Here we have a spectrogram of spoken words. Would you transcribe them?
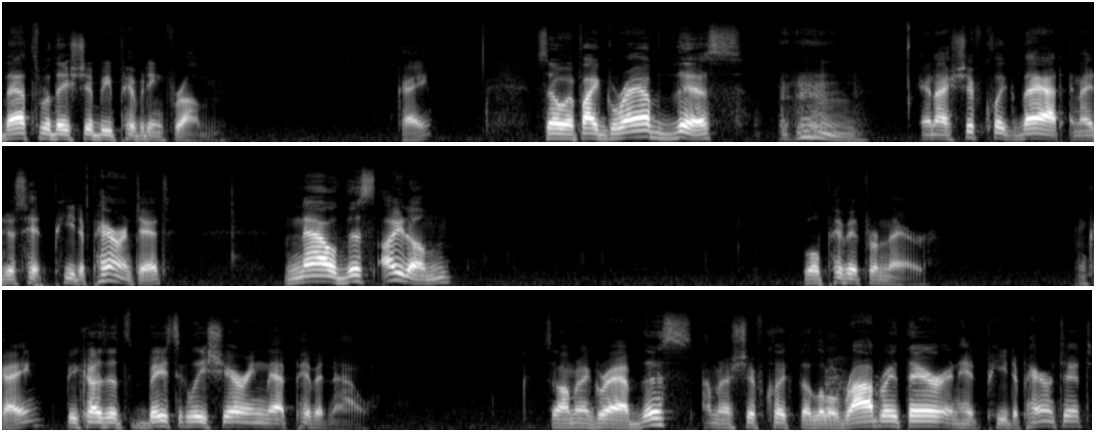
That's where they should be pivoting from, okay? So if I grab this and I shift click that and I just hit P to parent it, now this item will pivot from there. Okay? Because it's basically sharing that pivot now. So I'm going to grab this, I'm going to shift click the little rod right there and hit P to parent it.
